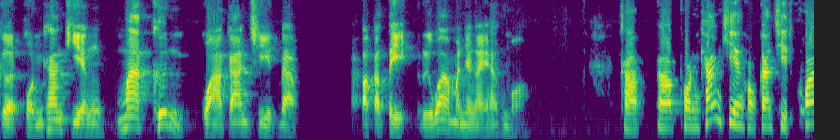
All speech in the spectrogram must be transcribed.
เกิดผลข้างเคียงมากขึ้นกว่าการฉีดแบบปกติหรือว่ามันยังไงครับคุณหมอครับผลข้างเคียงของการฉีดไข้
